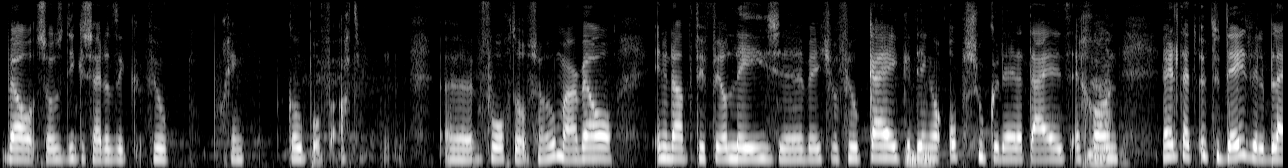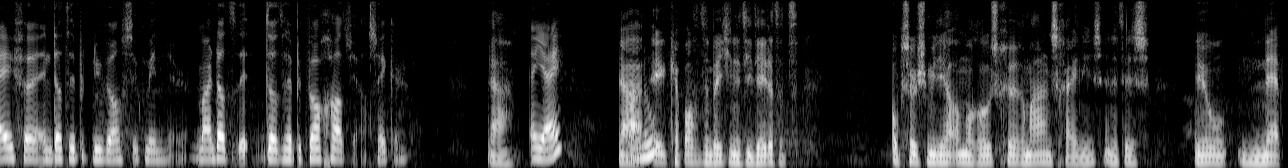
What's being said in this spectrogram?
wel, zoals Dieke zei, dat ik veel ging kopen of achter eh, volgde of zo. Maar wel inderdaad veel, lezen, weet je wel, veel kijken, Mhm. dingen opzoeken de hele tijd. En gewoon de hele tijd up-to-date willen blijven. En dat heb ik nu wel een stuk minder. Maar dat, eh, dat heb ik wel gehad, ja, zeker. Ja, En jij? ja Manu? ik heb altijd een beetje het idee dat het op social media allemaal roze geur en maneschijn is. En het is heel nep.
